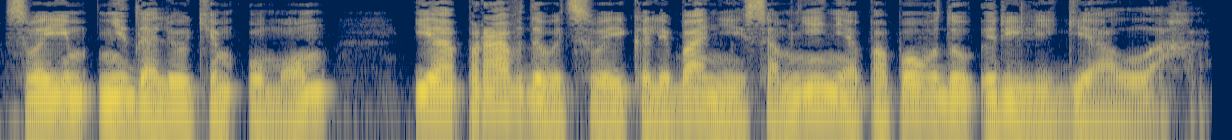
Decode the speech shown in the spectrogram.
своим недалеким умом и оправдывать свои колебания и сомнения по поводу религии Аллаха.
